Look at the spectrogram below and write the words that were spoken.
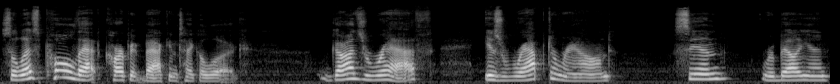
So let's pull that carpet back and take a look. God's wrath is wrapped around sin, rebellion,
